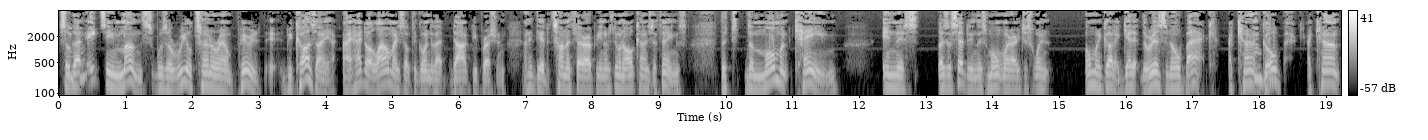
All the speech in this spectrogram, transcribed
So that 18 months was a real turnaround period eh, because I I had to allow myself to go into that dark depression, and I did a ton of therapy, and I was doing all kinds of things. The the moment came in this, as I said, in this moment where I just went, oh my god, I get it. There is no back. I can't go back. I can't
